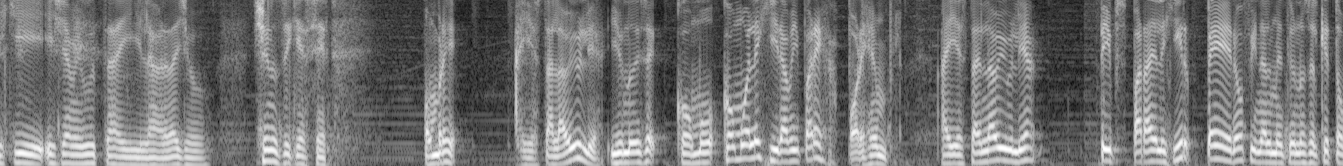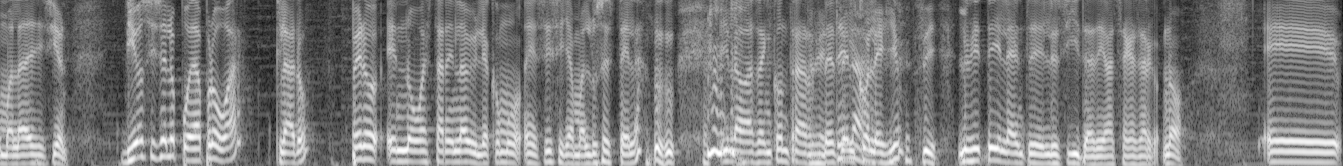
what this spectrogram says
y que ella me gusta y la verdad yo, yo no sé qué hacer. Hombre, ahí está la Biblia. Y uno dice, ¿cómo, ¿cómo elegir a mi pareja? Por ejemplo, ahí está en la Biblia tips para elegir, pero finalmente uno es el que toma la decisión. Dios sí se lo puede aprobar, claro, pero eh, no va a estar en la Biblia como, eh, sí, se llama Luz Estela, y la vas a encontrar desde el colegio. Sí, Luz Estela, Lucita, te vas a hacer algo. No. Eh,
